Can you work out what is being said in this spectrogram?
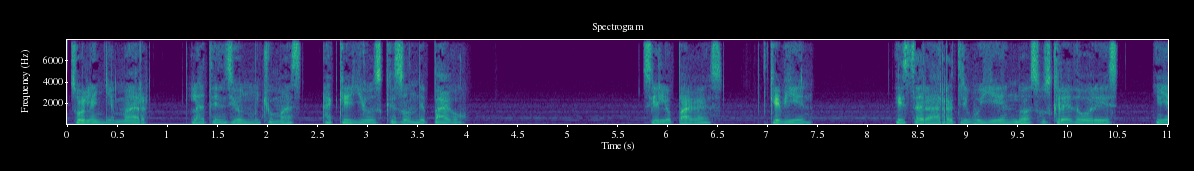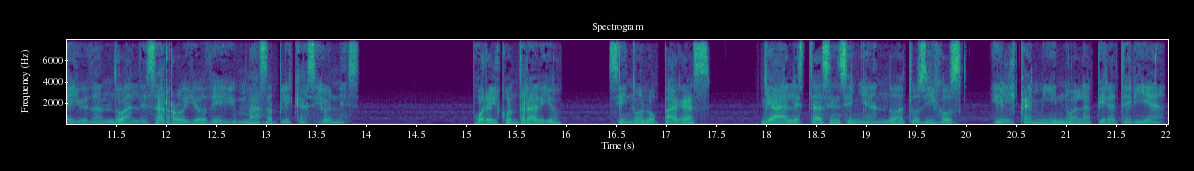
suelen llamar la atención mucho más aquellos que son de pago. Si lo pagas, qué bien, estará retribuyendo a sus creadores y ayudando al desarrollo de más aplicaciones. Por el contrario, si no lo pagas, ya le estás enseñando a tus hijos el camino a la piratería,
